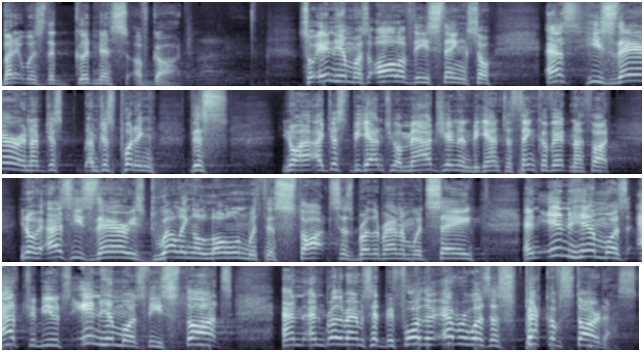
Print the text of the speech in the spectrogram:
But it was the goodness of God. So in him was all of these things. So as he's there, and I'm just I'm just putting this, you know, I, I just began to imagine and began to think of it, and I thought, you know, as he's there, he's dwelling alone with his thoughts, as Brother Branham would say. And in him was attributes, in him was these thoughts. And, and Brother Branham said, before there ever was a speck of stardust,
